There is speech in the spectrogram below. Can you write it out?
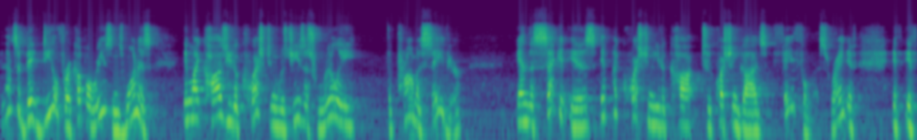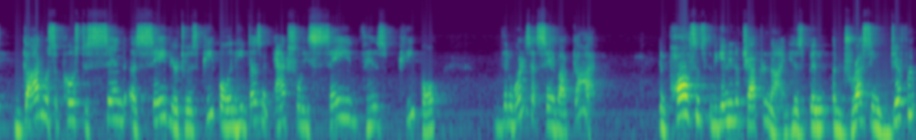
and that's a big deal for a couple of reasons. One is it might cause you to question was Jesus really the promised Savior? And the second is it might question you to, co- to question God's faithfulness, right? If, if, if God was supposed to send a Savior to his people and he doesn't actually save his people, then what does that say about God? And Paul, since the beginning of chapter 9, has been addressing different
